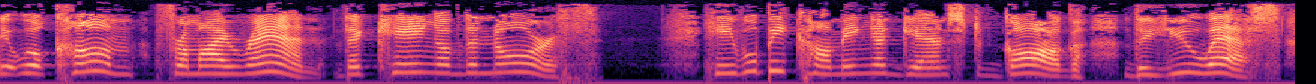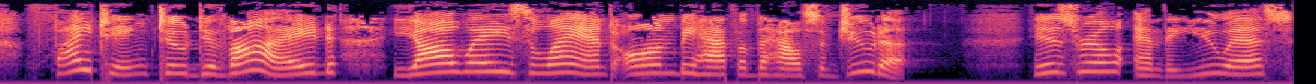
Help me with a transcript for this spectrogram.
It will come from Iran, the king of the north. He will be coming against Gog, the U.S., fighting to divide Yahweh's land on behalf of the house of Judah. Israel and the U.S.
